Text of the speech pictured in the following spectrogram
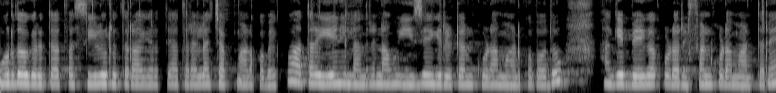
ಮುರಿದೋಗಿರುತ್ತೆ ಅಥವಾ ಸೀಳಿರೋ ಥರ ಆಗಿರುತ್ತೆ, ಆ ಥರ ಎಲ್ಲ ಚೆಕ್ ಮಾಡ್ಕೋಬೇಕು. ಆ ಥರ ಏನಿಲ್ಲ ಅಂದರೆ ನಾವು ಈಸಿಯಾಗಿ ರಿಟರ್ನ್ ಕೂಡ ಮಾಡ್ಕೋಬೋದು. ಹಾಗೆ ಬೇಗ ಕೂಡ ರಿಫಂಡ್ ಕೂಡ ಮಾಡ್ತಾರೆ.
